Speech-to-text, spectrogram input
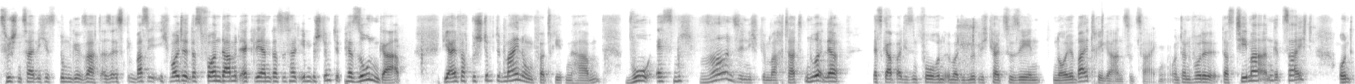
zwischenzeitlich ist dumm gesagt. Also es, was ich, ich wollte das vorhin damit erklären, dass es halt eben bestimmte Personen gab, die einfach bestimmte Meinungen vertreten haben, wo es mich wahnsinnig gemacht hat. Nur in der, es gab bei diesen Foren immer die Möglichkeit zu sehen, neue Beiträge anzuzeigen. Und dann wurde das Thema angezeigt und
